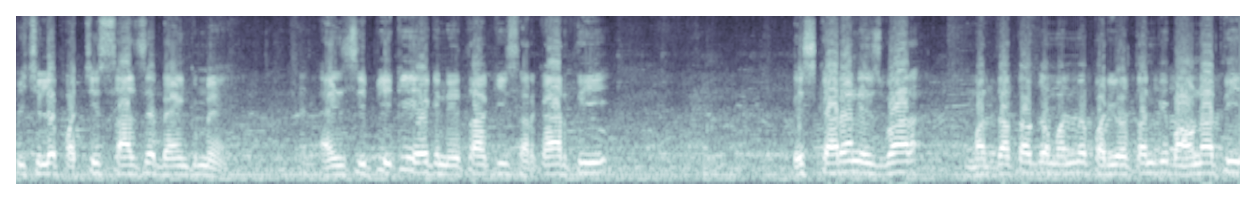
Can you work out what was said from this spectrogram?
पिछले 25 साल से बैंक में एनसीपी की एक नेता की सरकार थी। इस कारण इस बार मतदाताओं के मन में परिवर्तन की भावना थी।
